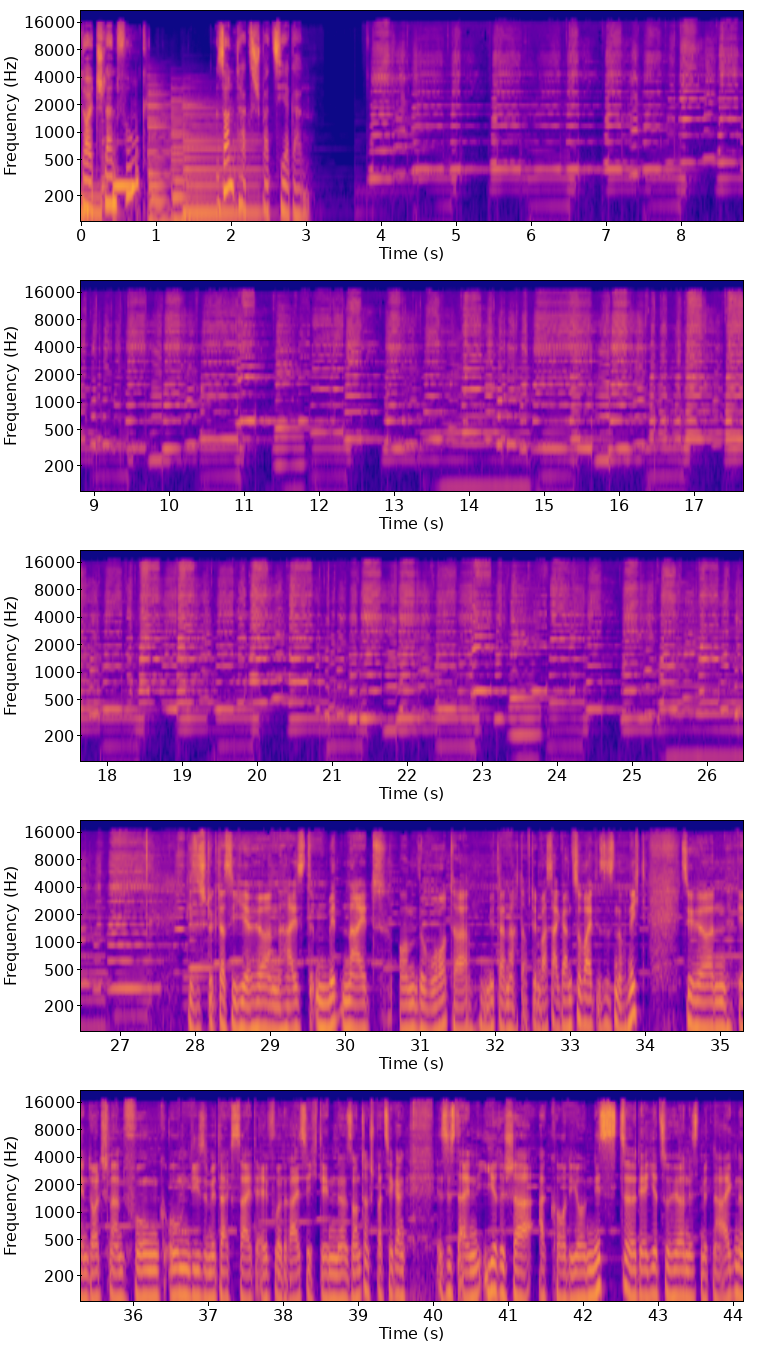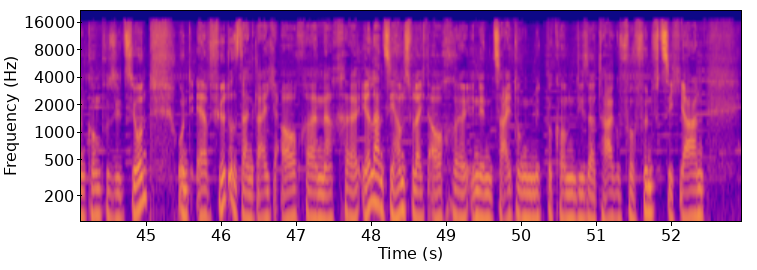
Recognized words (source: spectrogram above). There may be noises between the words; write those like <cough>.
Deutschlandfunk Sonntagsspaziergang Stück, das Sie hier hören, heißt Midnight on the Water, Mitternacht auf dem Wasser. Ganz so weit ist es noch nicht. Sie hören den Deutschlandfunk um diese Mittagszeit, 11.30 Uhr, den äh, Sonntagsspaziergang. Es ist ein irischer Akkordeonist, äh, der hier zu hören ist mit einer eigenen Komposition. Und er führt uns dann gleich auch äh, nach Irland. Sie haben es vielleicht auch in den Zeitungen mitbekommen, dieser Tage vor 50 Jahren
